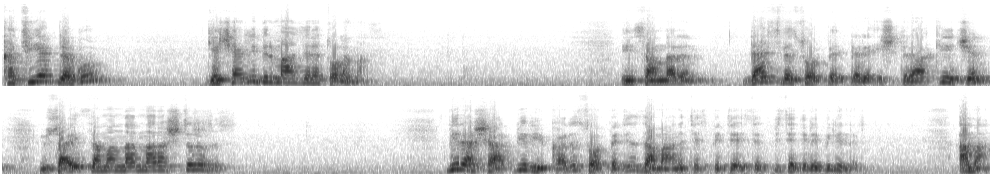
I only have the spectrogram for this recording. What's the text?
Katiyetle bu geçerli bir mazeret olamaz. İnsanların ders ve sohbetlere iştiraki için müsait zamanlarını araştırırız. Bir aşağı bir yukarı sohbetin zamanı tespit, tespit edilebilir. Ama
